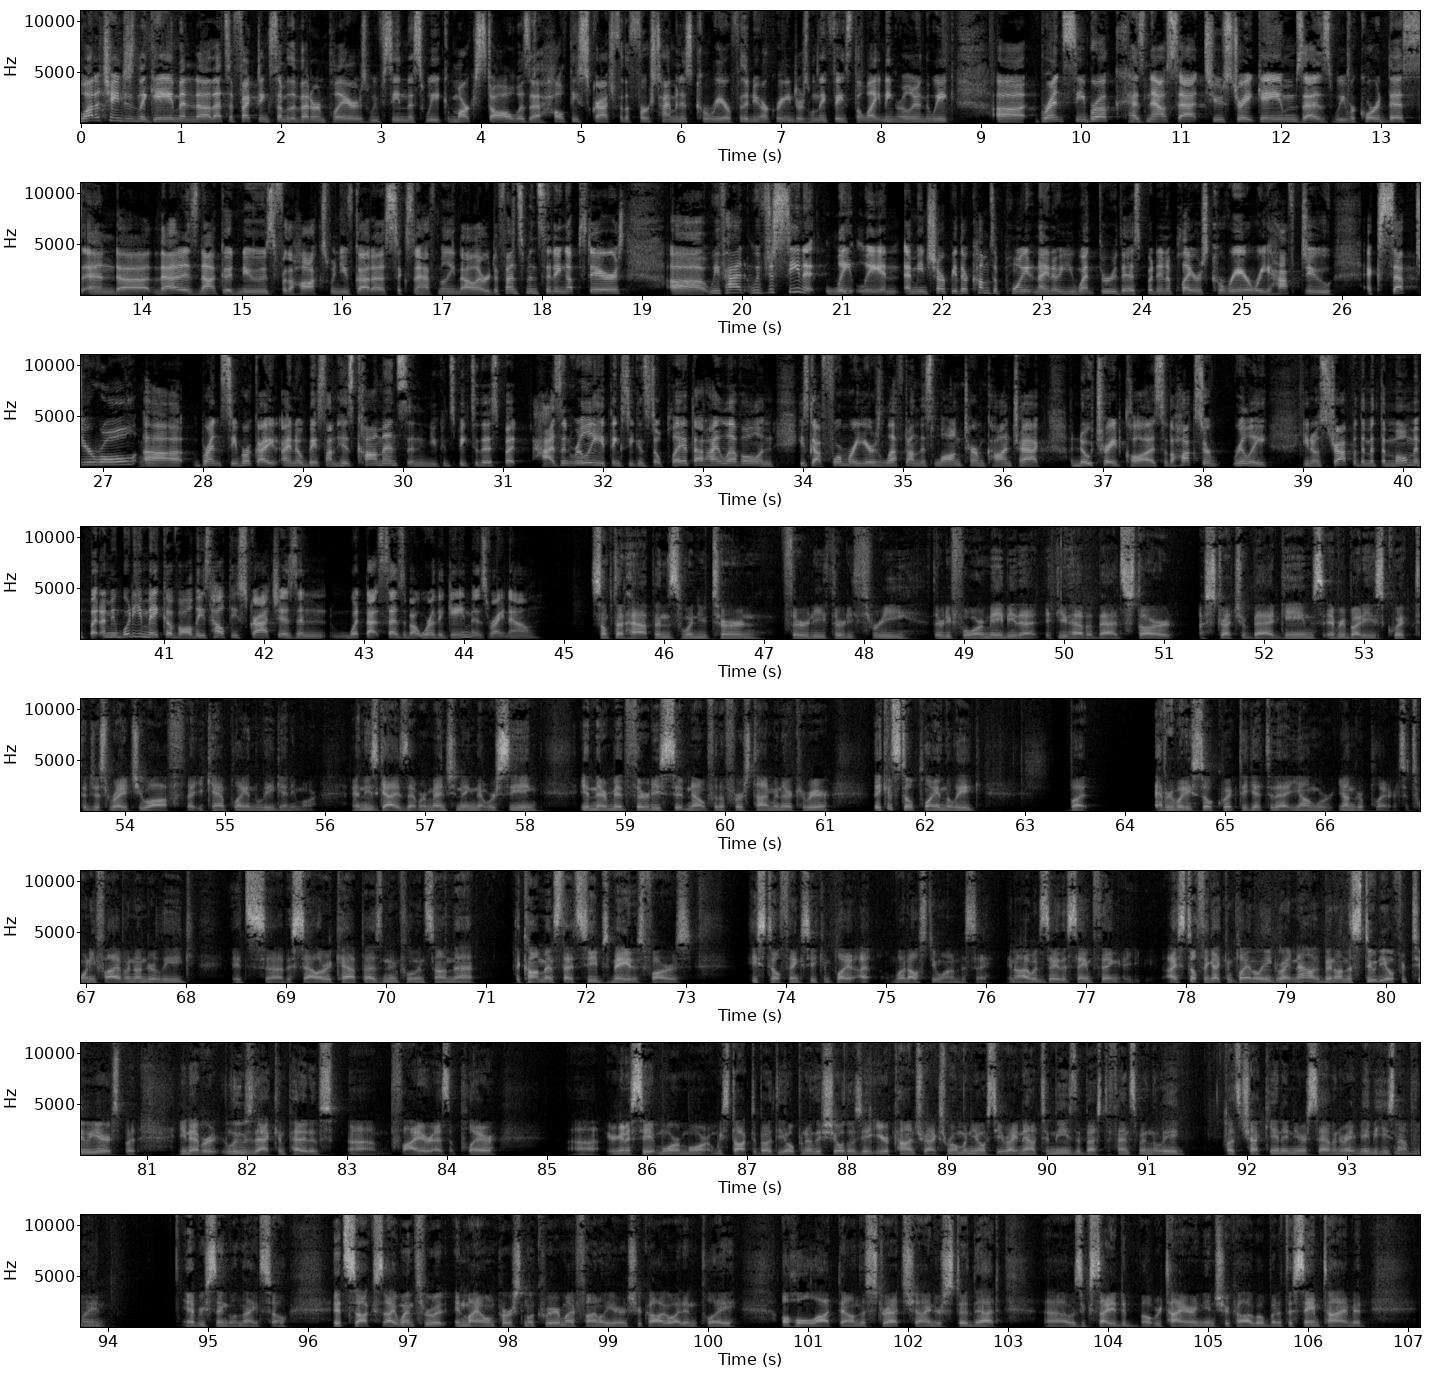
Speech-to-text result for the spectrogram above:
A lot of changes in the game, and uh, that's affecting some of the veteran players we've seen this week. Marc Staal was a healthy scratch for the first time in his career for the New York Rangers when they faced the Lightning earlier in the week. Uh, Brent Seabrook has now sat two straight games as we record this, and uh, that is not good news for the Hawks when you've got a six and a half million dollar defenseman sitting upstairs. Uh, we've had we've just seen it lately, and I mean, Sharpie, there comes a point, and I know you went through this, but in a player's career where you have to accept your role. Uh, Brent Seabrook, I, I know based on his comments, and you can speak to this, but hasn't really. He thinks he can still play at that high level, and he's got four more years left on this long-term contract, a no trade clause. So the Hawks are really, you know, strapped with him at the moment. But I mean, what do you make of all these healthy scratches and what that says about where the game is right now? Something happens when you turn 30, 33, 34, maybe that if you have a bad start, a stretch of bad games, everybody's quick to just write you off that you can't play in the league anymore. And these guys that we're mentioning that we're seeing in their mid 30s sitting out for the first time in their career, they can still play in the league, but everybody's so quick to get to that younger younger player. It's a 25 and under league. It's uh, the salary cap has an influence on that. The comments that Seabs made as far as he still thinks he can play. I, what else do you want him to say? You know, I would say the same thing. I still think I can play in the league right now. I've been on the studio for two years, but you never lose that competitive um, fire as a player. Uh, you're going to see it more and more. We talked about the open of the show, those eight-year contracts. Roman Josi, right now, to me, is the best defenseman in the league. Let's check in in year seven or eight. Maybe he's not playing every single night. So it sucks. I went through it in my own personal career. My final year in Chicago, I didn't play a whole lot down the stretch. I understood that. Uh, I was excited about retiring in Chicago, but at the same time, it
